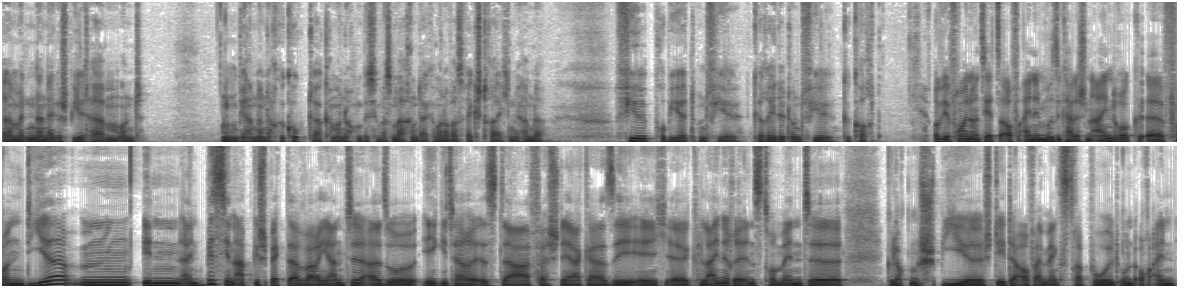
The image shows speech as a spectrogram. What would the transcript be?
äh, miteinander gespielt haben und, und wir haben dann noch geguckt, da kann man noch ein bisschen was machen, da kann man noch was wegstreichen. Wir haben da viel probiert und viel geredet und viel gekocht. Und wir freuen uns jetzt auf einen musikalischen Eindruck äh, von dir mm, in ein bisschen abgespeckter Variante. Also E-Gitarre ist da, Verstärker sehe ich, äh, kleinere Instrumente, Glockenspiel steht da auf einem Extrapult und auch ein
